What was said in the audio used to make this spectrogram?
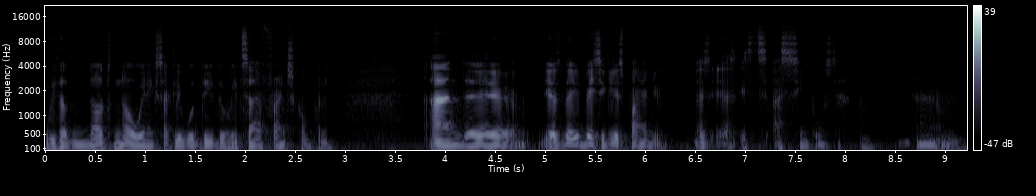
without not knowing exactly what they do. It's a French company, and uh, yes, they basically spy on you. As, it's as simple as that. No? Um,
